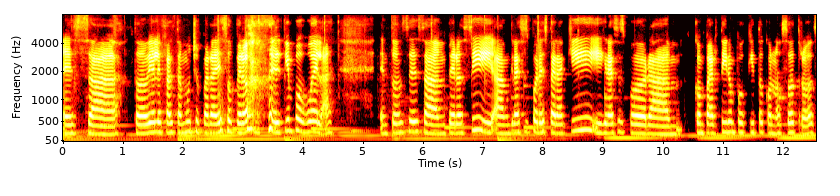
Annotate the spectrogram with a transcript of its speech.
es ah, todavía le falta mucho para eso, pero el tiempo vuela. Entonces, pero sí, gracias por estar aquí y gracias por compartir un poquito con nosotros.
